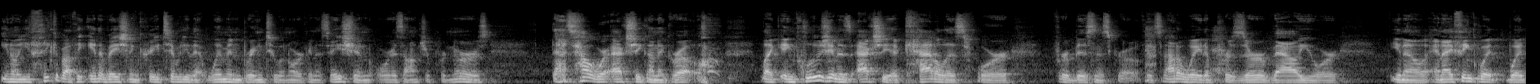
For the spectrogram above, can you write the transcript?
You know, you think about the innovation and creativity that women bring to an organization or as entrepreneurs, that's how we're actually going to grow. like inclusion is actually a catalyst for for business growth. It's not a way to preserve value or you know and i think what what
